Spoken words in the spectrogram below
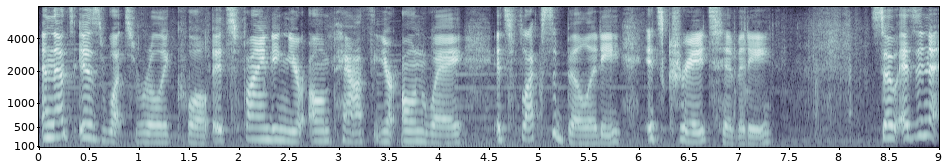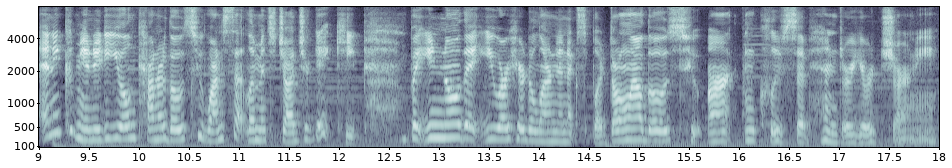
And that is what's really cool. It's finding your own path, your own way. It's flexibility, it's creativity. So as in any community, you'll encounter those who want to set limits, judge, or gatekeep. But you know that you are here to learn and explore. Don't allow those who aren't inclusive hinder your journey.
